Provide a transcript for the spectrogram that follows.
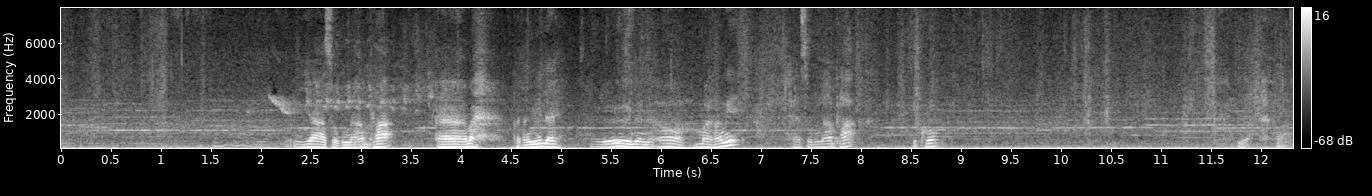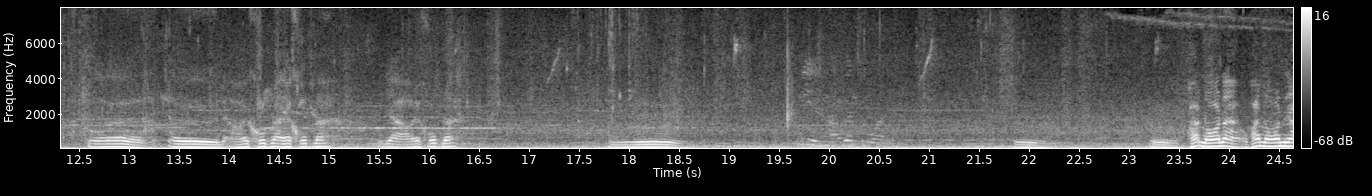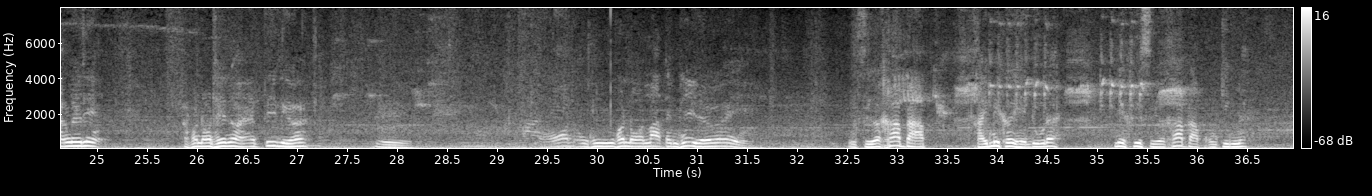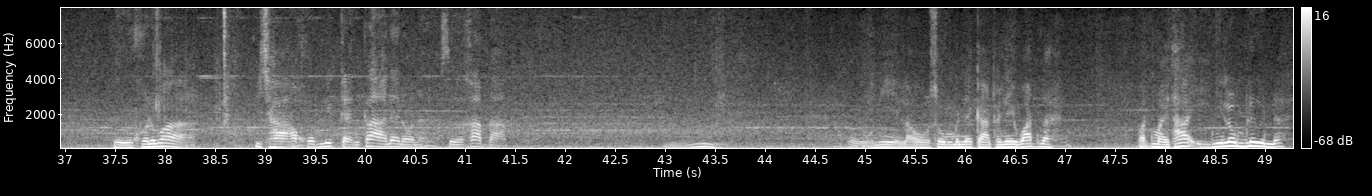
ย่าส่งน้ำพระอ่ามาไปทางนี้เลยเออนั่นน่ะอ๋อมาทางนี้แต่ส่งน้ำพระให้ครบเนี่ยเออเออเอาให้ครบนะให้ครบนะอย่าเอาให้ครบนะอืมอืมอืมพระนอนอะพระนอนยังเลยเนี่ยพระนอนเทหน่อยไอ้ที่เหลืออืม อ๋อโอ้โหพระนอนลาดเต็มที่เลย เสือคาบดาบ ใครไม่เคยเห็นดูนะ นี่คือเสือคาบดาบของจริงนะโหเขาเรียกว่าวิชาอาคมนี่แกร่งกล้าแน่นอนนะ เสือคาบดาบโอ้โห นี่เราชมบรรยากาศภายในวัดนะ วัดใหม่ท่าอีนี่ร่มรื่นนะ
